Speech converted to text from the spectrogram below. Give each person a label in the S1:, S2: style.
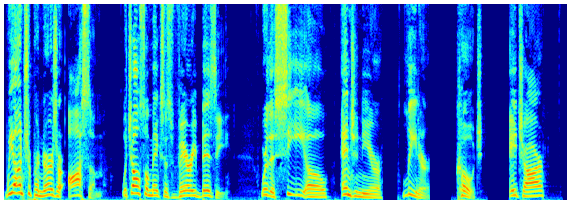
S1: We entrepreneurs are awesome, which also makes us very busy. We're the CEO, engineer, leader, coach, HR,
